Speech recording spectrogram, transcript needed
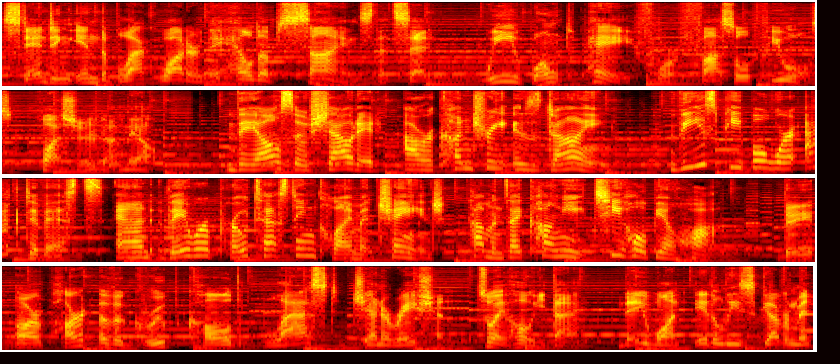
Standing in the black water, they held up signs that said, We won't pay for fossil fuels. 化石燃料. They also shouted, Our country is dying. These people were activists and they were protesting climate change. 他们在抗议气候变化。 They are part of a group called Last Generation, 最后一代. They want Italy's government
